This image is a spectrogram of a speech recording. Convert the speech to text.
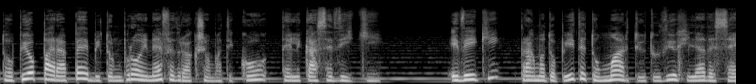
το οποίο παραπέμπει τον πρώην έφεδρο αξιωματικό τελικά σε δίκη. Η δίκη πραγματοποιείται το Μάρτιο του 2006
